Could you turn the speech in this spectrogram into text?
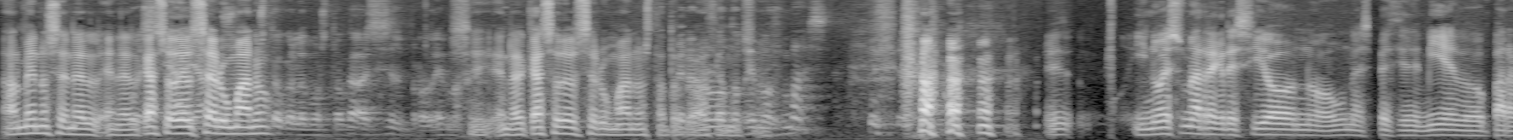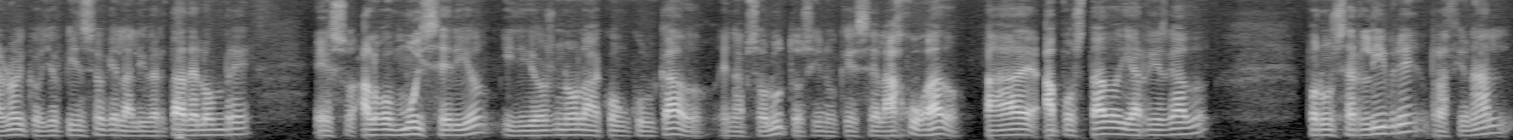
Al menos en el, en el pues caso del ser humano. Que lo hemos tocado, ese es el problema. Sí, en el caso del ser humano está tocado pero no lo más. y no es una regresión o una especie de miedo paranoico. Yo pienso que la libertad del hombre es algo muy serio y Dios no la ha conculcado en absoluto, sino que se la ha jugado, ha apostado y arriesgado por un ser libre, racional,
